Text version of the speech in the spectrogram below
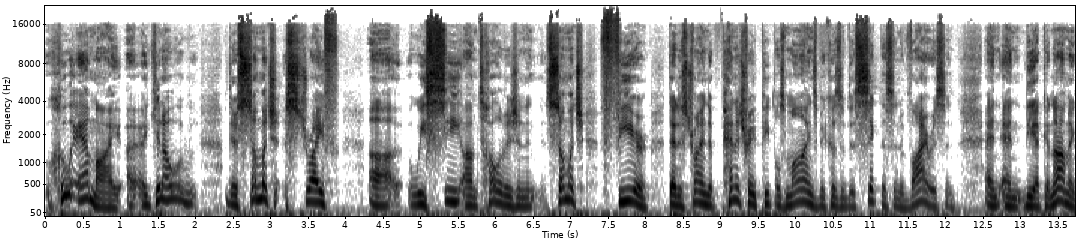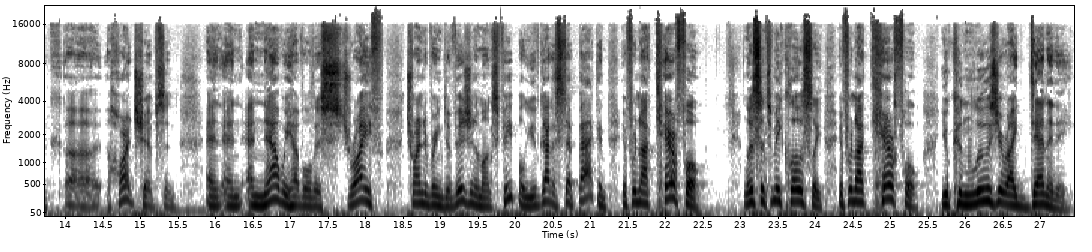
Who am I? Uh, you know, there's so much strife uh, we see on television so much fear that is trying to penetrate people's minds because of the sickness and the virus and, and, and the economic uh, hardships. And, and, and, and now we have all this strife trying to bring division amongst people. You've got to step back. And if we're not careful, listen to me closely, if we're not careful, you can lose your identity.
